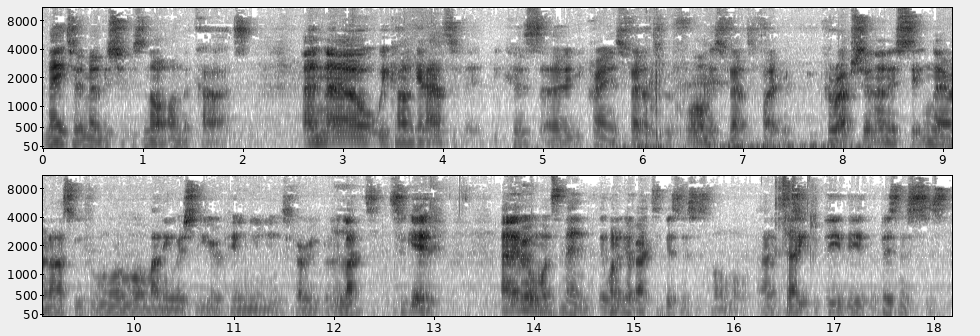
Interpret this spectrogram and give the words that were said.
NATO membership is not on the cards. And now we can't get out of it because uh, Ukraine has failed to reform, has failed to fight corruption, and is sitting there and asking for more and more money, which the European Union is very mm. reluctant to give. And everyone wants an end. They want to go back to business as normal. And exactly. particularly the, the businesses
